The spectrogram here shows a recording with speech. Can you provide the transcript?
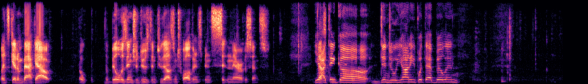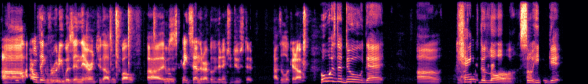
Let's get him back out. Nope. The bill was introduced in 2012 and it's been sitting there ever since. Yeah, That's- I think uh didn't Giuliani put that bill in? Uh, I don't think Rudy was in there in 2012. Uh, it was a state senator, I believe, that introduced it. I have to look it up. Who was the dude that uh changed the law so he can get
